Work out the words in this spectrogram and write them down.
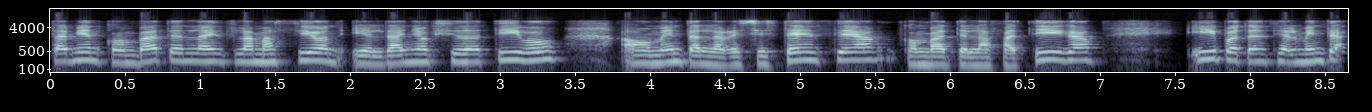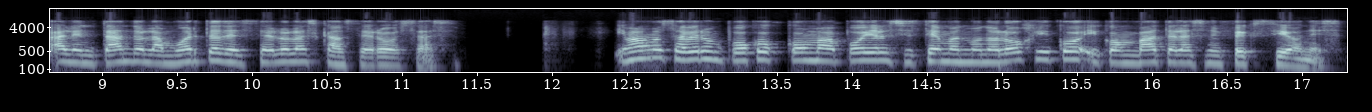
también combaten la inflamación y el daño oxidativo, aumentan la resistencia, combaten la fatiga y potencialmente alentando la muerte de células cancerosas. Y vamos a ver un poco cómo apoya el sistema inmunológico y combate las infecciones.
